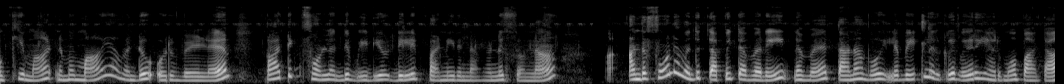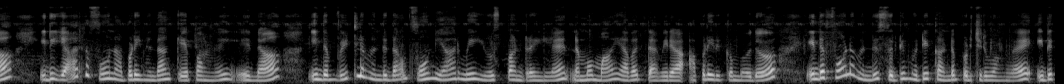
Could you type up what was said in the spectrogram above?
முக்கியமாக நம்ம மாயா வந்து ஒரு வேளை கார்த்திக் ஃபோன்லேருந்து வீடியோ டிலீட் பண்ணியிருந்தாங்கன்னு சொன்னால் அந்த ஃபோனை வந்து தப்பி தவறி நம்ம தனவோ இல்லை வீட்டில் இருக்கிற வேறு யாருமோ பார்த்தா இது யார் ஃபோன் அப்படின்னு தான் கேட்பாங்க. ஏன்னா இந்த வீட்டில் வந்து தான் ஃபோன் யாருமே யூஸ் பண்ணுற இல்லை. நம்ம மாயாவை தவிர அப்படி இருக்கும்போது இந்த ஃபோனை வந்து சுற்றி முட்டி கண்டுபிடிச்சிடுவாங்க. இது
